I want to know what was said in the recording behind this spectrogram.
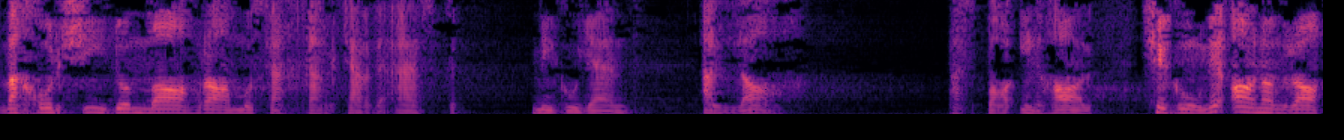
و خورشید و ماه را مسخر کرده است؟ می‌گویند الله. پس با این حال چگونه آنان را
